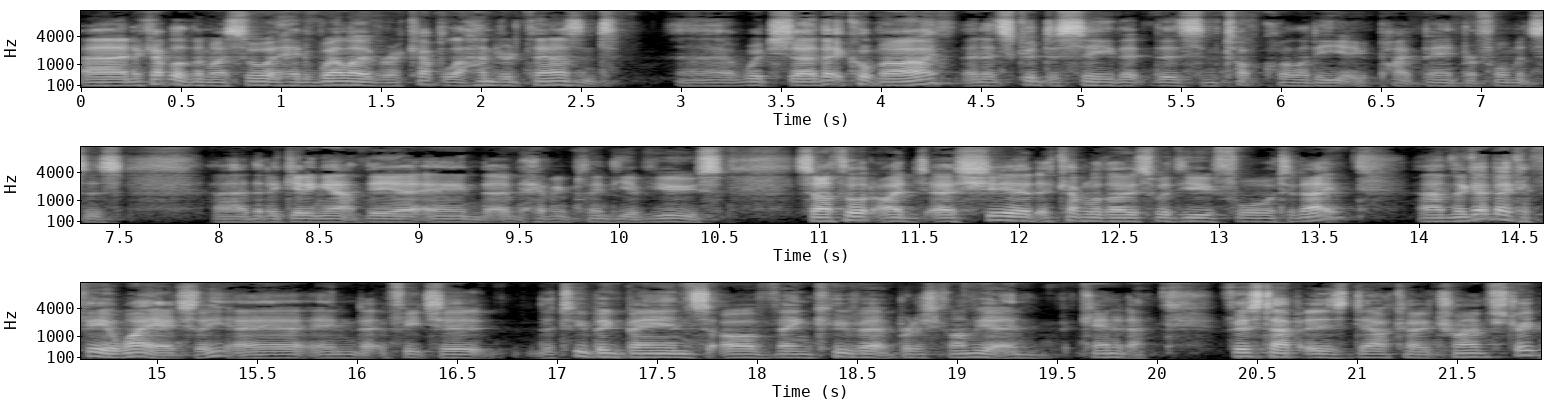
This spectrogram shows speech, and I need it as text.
Uh, and a couple of them I saw had well over a couple of hundred thousand. Uh, which uh, that caught my eye, and it's good to see that there's some top quality pipe band performances uh, that are getting out there and uh, having plenty of views. So I thought I'd uh, share a couple of those with you for today. Um, they go back a fair way actually, and feature the two big bands of Vancouver, British Columbia, and Canada. First up is Dalco Triumph Street.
